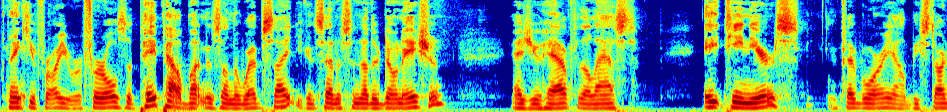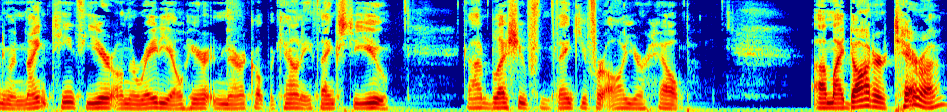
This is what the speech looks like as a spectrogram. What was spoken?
Thank you for all your referrals. The PayPal button is on the website. You can send us another donation, as you have for the last 18 years. In February, I'll be starting my 19th year on the radio here in Maricopa County, thanks to you. God bless you. Thank you for all your help. Uh, my daughter, Tara,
